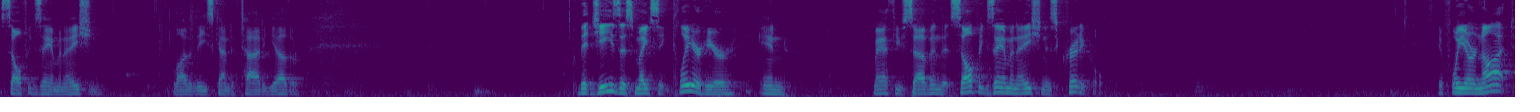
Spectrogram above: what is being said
self examination. A lot of these kind of tie together. But Jesus makes it clear here in Matthew 7 that self examination is critical. If we are not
